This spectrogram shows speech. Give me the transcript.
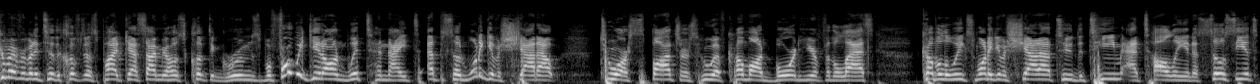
Welcome, everybody, to the Cliff Notes Podcast. I'm your host, Clifton Grooms. Before we get on with tonight's episode, want to give a shout out to our sponsors who have come on board here for the last couple of weeks. Want to give a shout out to the team at Tolly and Associates,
